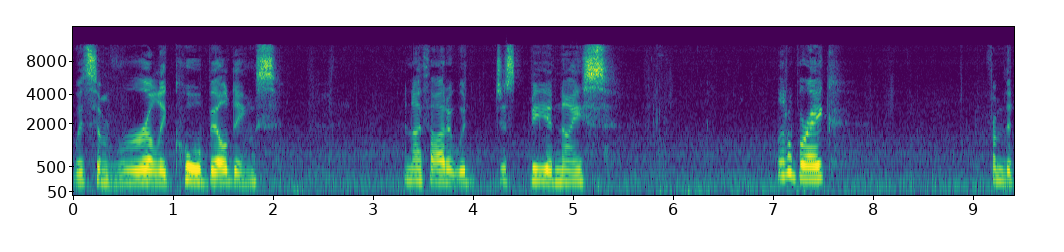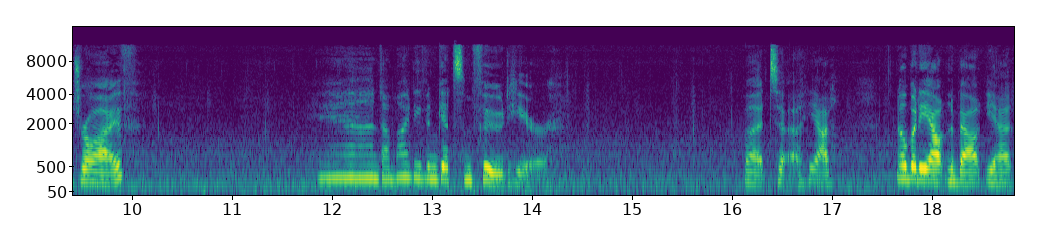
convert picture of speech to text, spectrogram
with some really cool buildings. And I thought it would just be a nice little break from the drive. And I might even get some food here. But uh, yeah, nobody out and about yet.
